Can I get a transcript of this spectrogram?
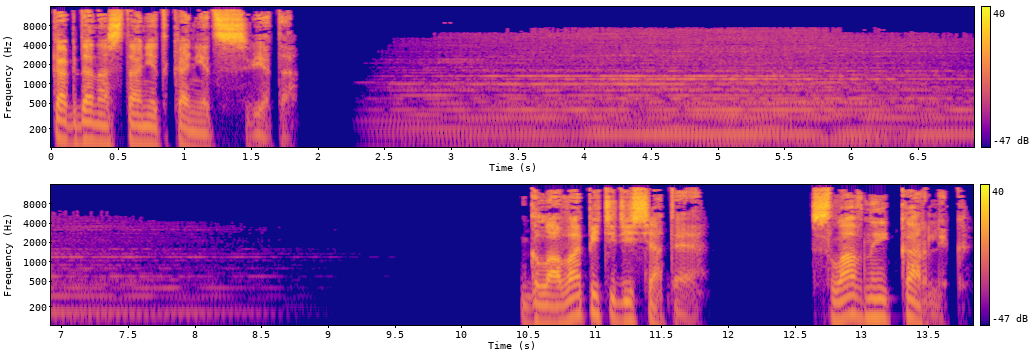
когда настанет конец света. Глава 50. Славный карлик.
